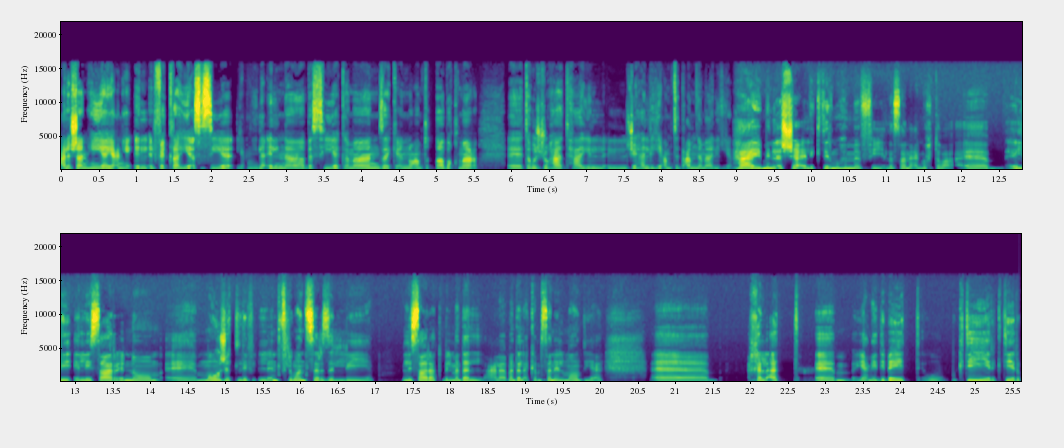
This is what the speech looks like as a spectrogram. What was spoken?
علشان هي يعني الفكرة هي أساسية يعني لإلنا بس هي كمان زي كأنه عم تتطابق مع آه، توجهات هاي الجهة اللي هي عم تدعمنا ماليا. هاي من الأشياء اللي كتير مهمة في لصانع المحتوى. آه، اللي اللي صار إنه آه، موجة الإنفلونسرز اللي اللي صارت بالمدى على مدى الكم سنة الماضية خلقت يعني debate وكتير كتير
